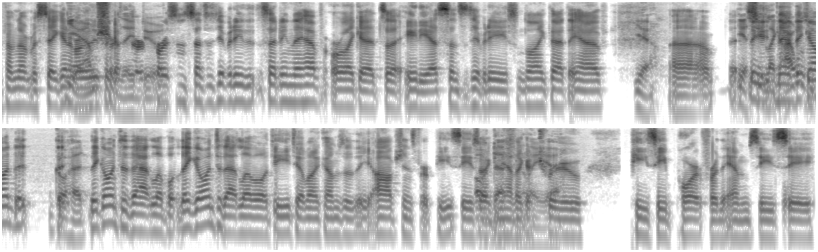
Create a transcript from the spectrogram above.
if I'm not mistaken, Yeah, or I'm sure like a they third do. person sensitivity setting they have, or like a, it's a ADS sensitivity, something like that they have. yeah Uh, Yeah, they, see, like, they, they go into go ahead. They go into that level. They go into that level of detail when it comes to the options for PC, so Oh, I can have like a true. yeah. PC port for the MCC.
